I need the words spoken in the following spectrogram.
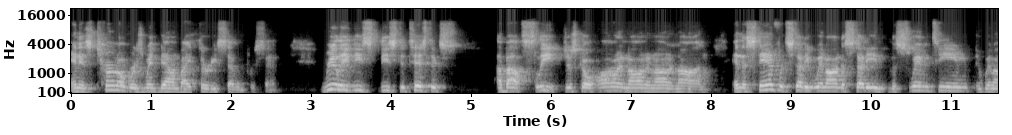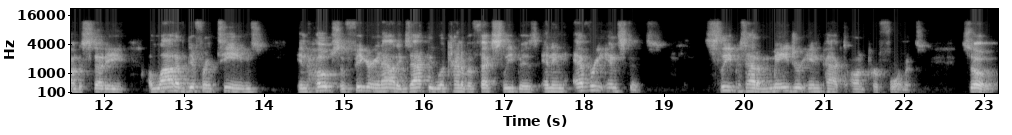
and his turnovers went down by 37%. Really, these, these statistics about sleep just go on and on and on and on. And the Stanford study went on to study the swim team, it went on to study a lot of different teams in hopes of figuring out exactly what kind of effect sleep is. And in every instance, sleep has had a major impact on performance. So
